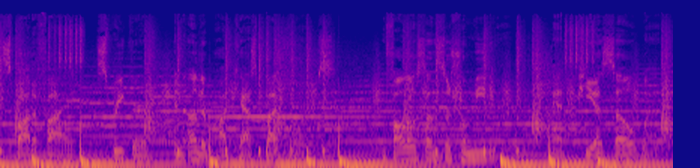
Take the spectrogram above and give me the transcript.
Spotify, Spreaker, and other podcast platforms. And follow us on social media at PSL Web.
